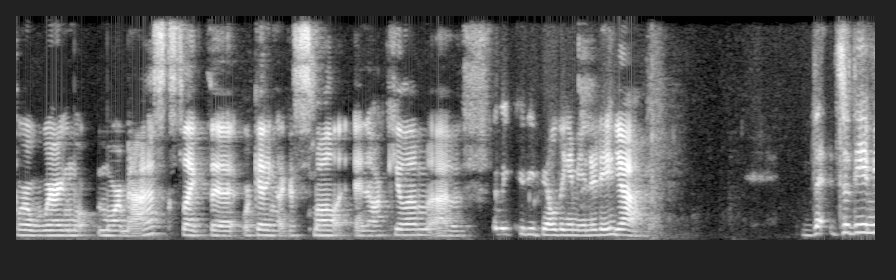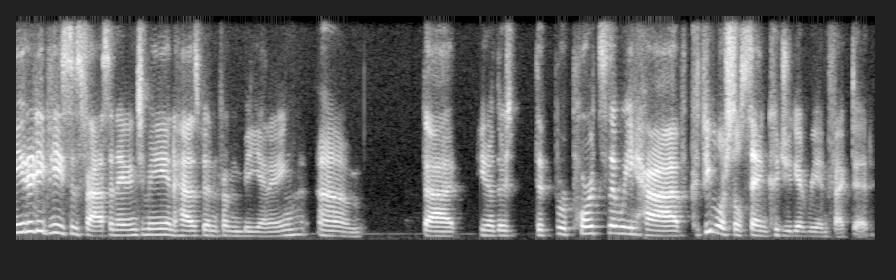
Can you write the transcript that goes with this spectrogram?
we're wearing more, more, masks, like the we're getting like a small inoculum of. So we could be building immunity. Yeah. The, so the immunity piece is fascinating to me and has been from the beginning. Um, that you know, there's the reports that we have, because people are still saying, could you get reinfected?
